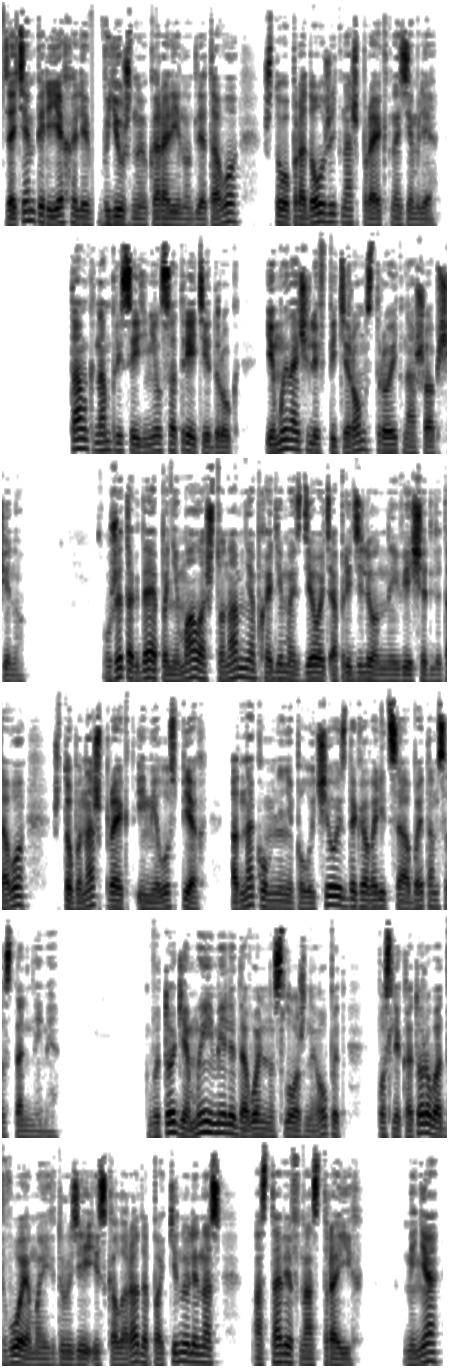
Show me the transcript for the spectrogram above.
затем переехали в Южную Каролину для того, чтобы продолжить наш проект на Земле – там к нам присоединился третий друг, и мы начали в пятером строить нашу общину. Уже тогда я понимала, что нам необходимо сделать определенные вещи для того, чтобы наш проект имел успех, однако у меня не получилось договориться об этом с остальными. В итоге мы имели довольно сложный опыт, после которого двое моих друзей из Колорадо покинули нас, оставив нас троих – меня,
